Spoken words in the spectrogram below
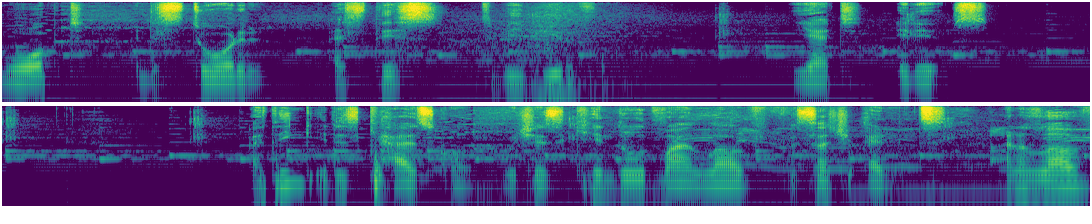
warped and distorted as this to be beautiful. Yet it is. I think it is Kazkon which has kindled my love for such edits and a love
